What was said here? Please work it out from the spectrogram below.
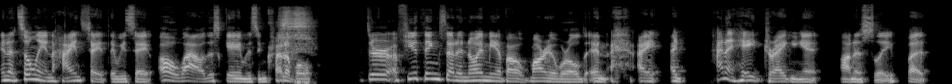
And it's only in hindsight that we say, oh, wow, this game is incredible. there are a few things that annoy me about Mario World, and I, I kind of hate dragging it, honestly. But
